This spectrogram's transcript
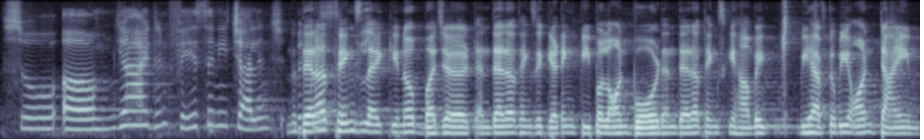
So um, yeah, I didn't face any challenge. There are things like you know budget, and there are things like getting people on board, and there are things that we have to be on time.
